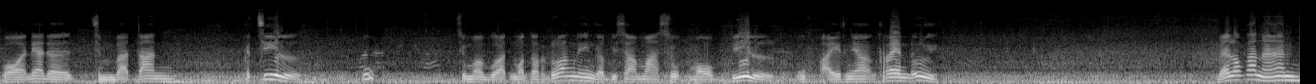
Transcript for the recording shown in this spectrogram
Wow ini ada jembatan kecil uh, cuma buat motor doang nih nggak bisa masuk mobil. Uh airnya keren uh belok kanan.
